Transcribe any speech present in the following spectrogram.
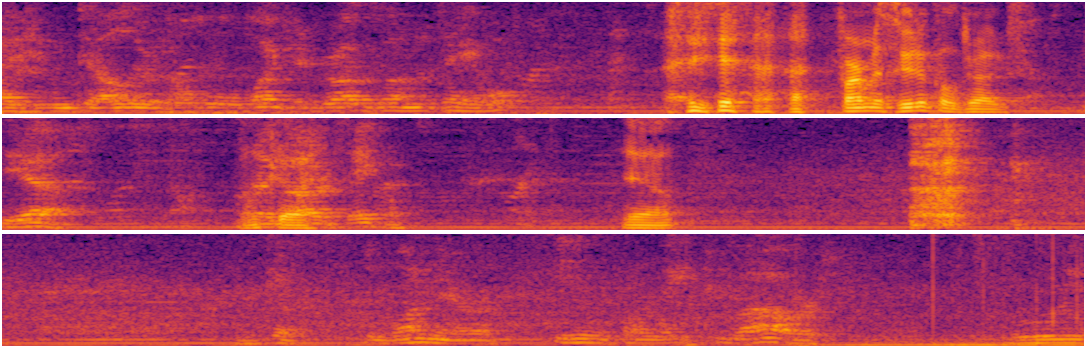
As you can tell, there's a whole bunch of drugs on the table. yeah, pharmaceutical drugs. Yeah. But Okay. I gotta take them. Yeah. Because the one there, even for only two hours, really,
